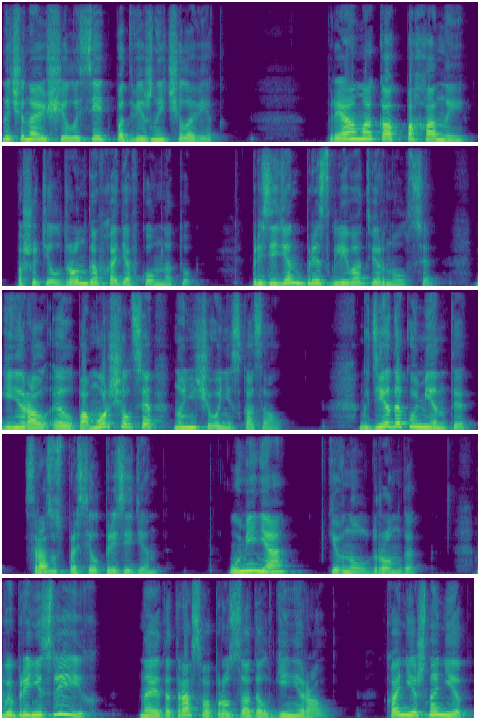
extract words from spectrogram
начинающий лысеть подвижный человек. «Прямо как паханы», – пошутил Дронго, входя в комнату. Президент брезгливо отвернулся. Генерал Л. поморщился, но ничего не сказал. «Где документы?» – сразу спросил президент. «У меня», – кивнул Дронго. «Вы принесли их?» – на этот раз вопрос задал генерал. «Конечно нет,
